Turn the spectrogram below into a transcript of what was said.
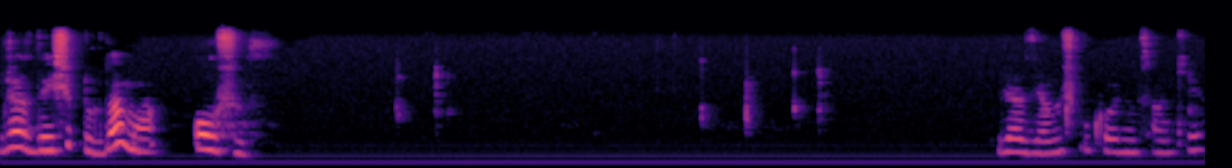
Biraz değişik durdu ama olsun. Biraz yanlış mı koydum sanki?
